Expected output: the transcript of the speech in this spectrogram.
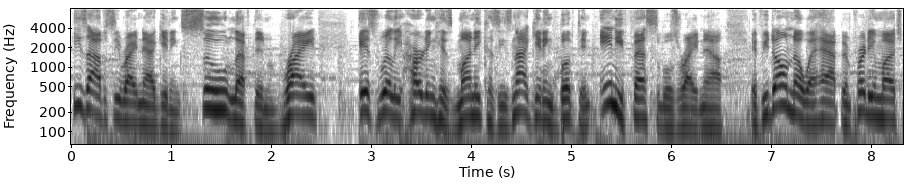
he's obviously right now getting sued left and right. It's really hurting his money because he's not getting booked in any festivals right now. If you don't know what happened, pretty much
